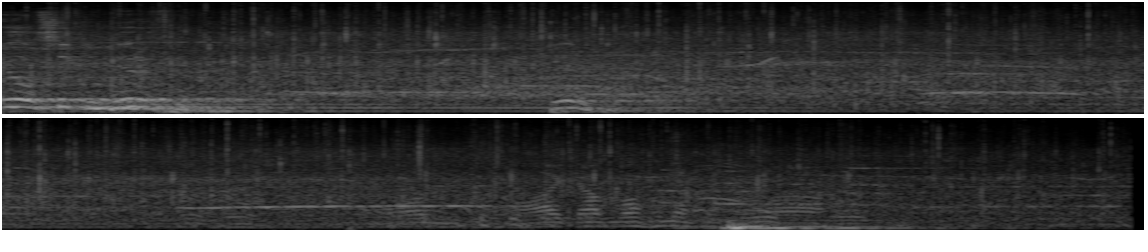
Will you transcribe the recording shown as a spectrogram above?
You, oh, thank you, beautiful.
